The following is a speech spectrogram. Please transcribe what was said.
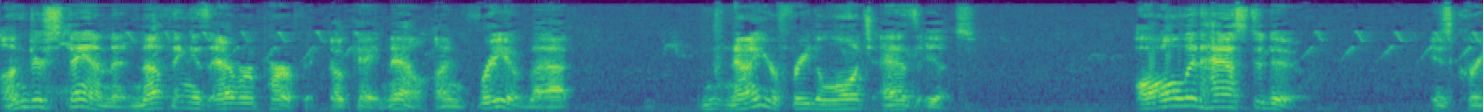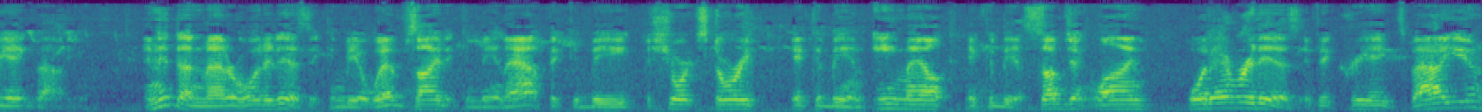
understand that nothing is ever perfect. Okay, now I'm free of that. Now you're free to launch as is. All it has to do is create value. And it doesn't matter what it is. It can be a website, it can be an app, it could be a short story, it could be an email, it could be a subject line, whatever it is. If it creates value,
